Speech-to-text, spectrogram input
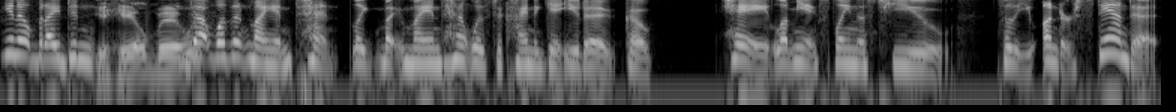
you know. But I didn't. You hillbilly. That wasn't my intent. Like my my intent was to kind of get you to go, hey, let me explain this to you so that you understand it,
